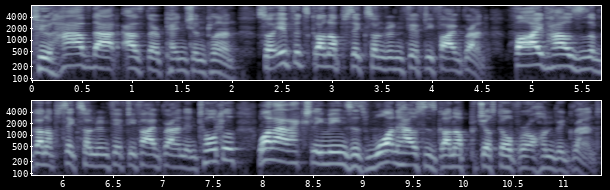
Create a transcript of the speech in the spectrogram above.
to have that as their pension plan. So if it's gone up 655 grand, five houses have gone up 655 grand in total. What that actually means is one house has gone up just over 100 grand.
